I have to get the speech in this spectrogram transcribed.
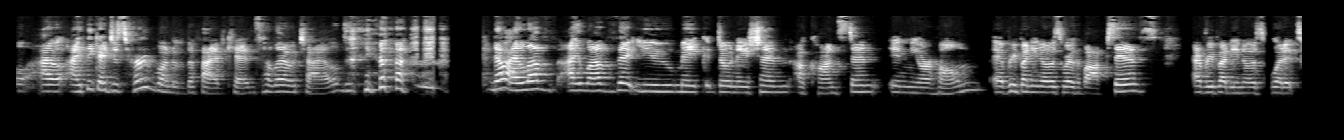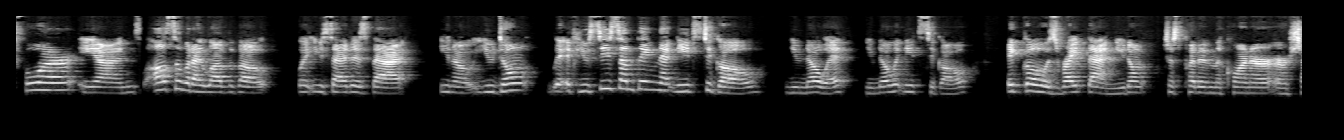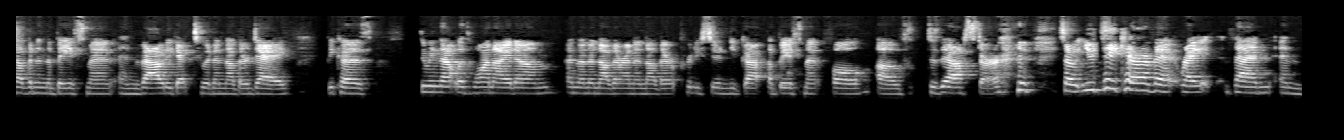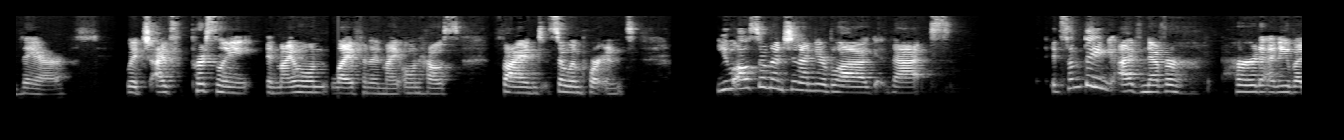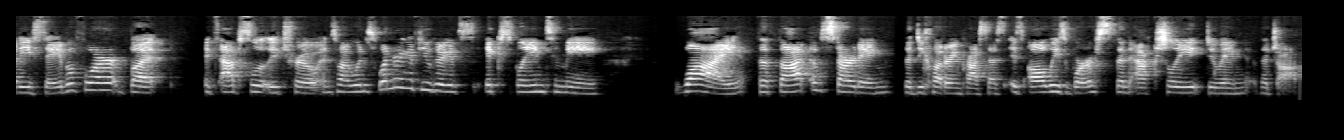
Well, I, I, think I just heard one of the five kids. Hello, child. no, I love I love that you make donation a constant in your home. Everybody knows where the box is. Everybody knows what it's for. And also what I love about what you said is that, you know, you don't if you see something that needs to go, you know it, you know it needs to go it goes right then. You don't just put it in the corner or shove it in the basement and vow to get to it another day because doing that with one item and then another and another, pretty soon you've got a basement full of disaster. so you take care of it right then and there, which I've personally in my own life and in my own house find so important. You also mentioned on your blog that it's something I've never heard anybody say before, but it's absolutely true. And so I was wondering if you could explain to me why the thought of starting the decluttering process is always worse than actually doing the job.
